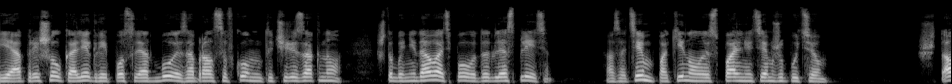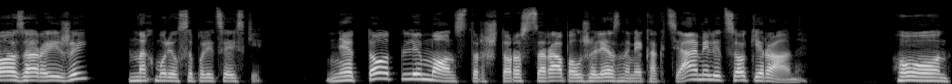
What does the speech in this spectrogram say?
Я пришел к Аллегрии после отбоя, забрался в комнату через окно, чтобы не давать повода для сплетен, а затем покинул ее спальню тем же путем. «Что за рыжий?» — нахмурился полицейский. «Не тот ли монстр, что расцарапал железными когтями лицо Кираны?» «Он!»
